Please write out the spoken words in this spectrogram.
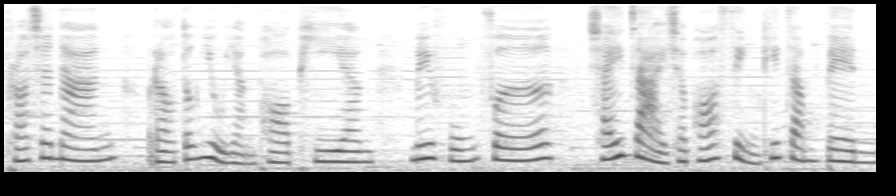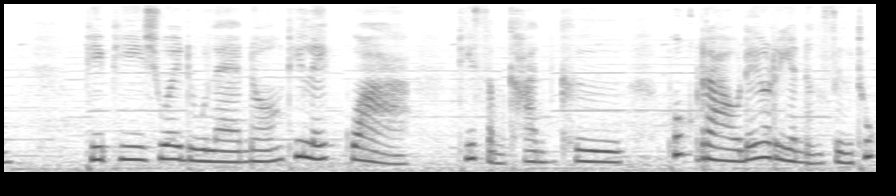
เพราะฉะนั้นเราต้องอยู่อย่างพอเพียง ไม่ฟุ้งเฟ้อ ใช้จ่ายเฉพาะสิ่งที่จำเป็น พี่ๆ ช่วยดูแลน้องที่เล็กกว่า ที่สำคัญคือ พวกเราได้เรียนหนังสือทุก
